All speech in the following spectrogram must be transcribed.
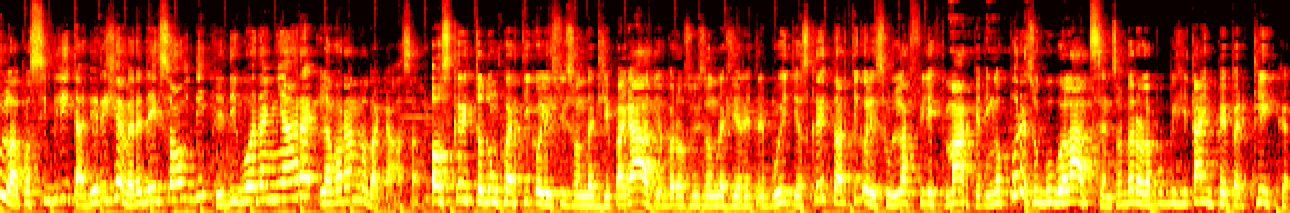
sulla possibilità di ricevere dei soldi e di guadagnare lavorando da casa. Ho scritto dunque articoli sui sondaggi pagati ovvero sui sondaggi retribuiti, ho scritto articoli sull'affiliate marketing oppure su Google AdSense, ovvero la pubblicità in pay per click,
